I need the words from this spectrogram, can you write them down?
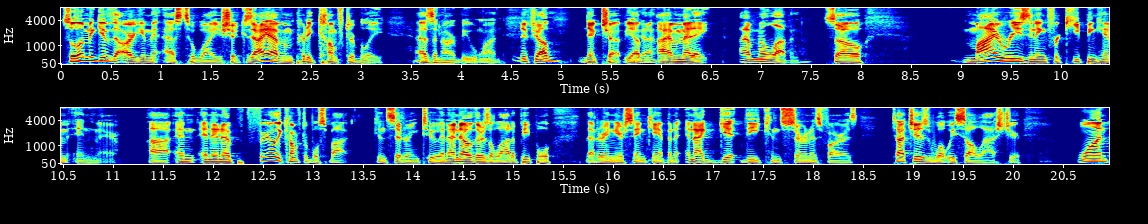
So let me give the argument as to why you should, because I have him pretty comfortably as an RB one. Nick Chubb, Nick Chubb. Yep, Okay. I have him at eight. I have him 11. So my reasoning for keeping him in there, uh, and and in a fairly comfortable spot considering too, and I know there's a lot of people that are in your same camp, and, and I get the concern as far as touches what we saw last year. One,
